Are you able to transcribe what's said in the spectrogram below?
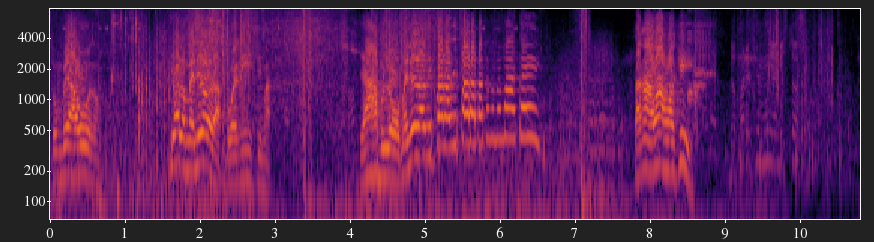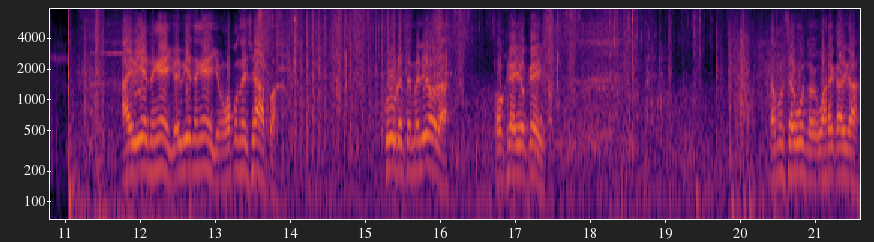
Tumbé a uno. Tíralo, Melioda. Buenísima. Diablo, Melioda, dispara, dispara para que no me maten. Están abajo aquí. No parece muy amistoso. Ahí vienen ellos, ahí vienen ellos. Me voy a poner chapa. Cúbrete, Melioda. Ok, ok. Dame un segundo que voy a recargar.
